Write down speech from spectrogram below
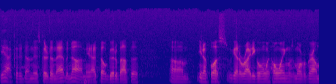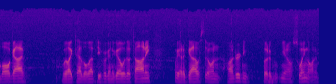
yeah, I could have done this, could have done that. But no, I mean, I felt good about the, um, you know, plus we got a righty going with Hoeing, who's more of a ground ball guy. We like to have a lefty if we're going to go with Ohtani. We had a guy who was throwing 100, and he put a, you know, swing on him.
